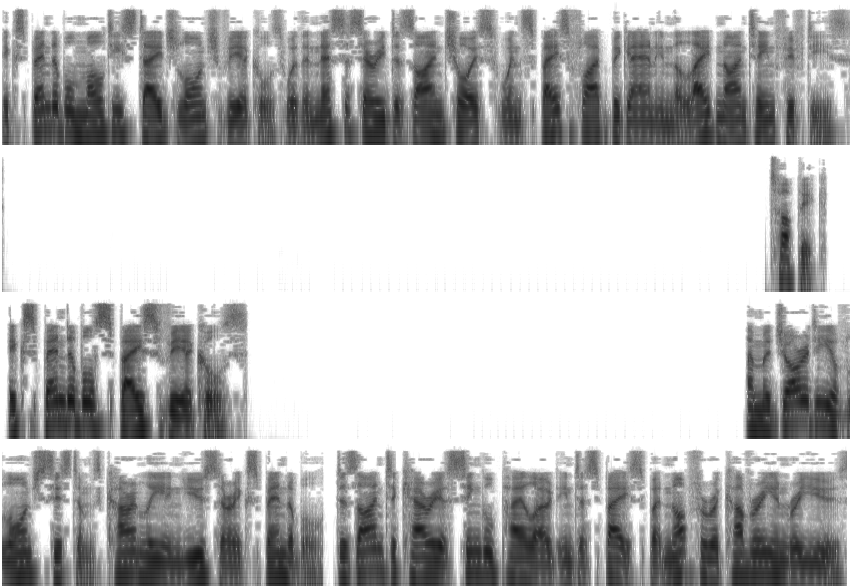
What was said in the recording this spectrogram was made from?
expendable multi-stage launch vehicles were the necessary design choice when spaceflight began in the late 1950s. Expendable space vehicles A majority of launch systems currently in use are expendable, designed to carry a single payload into space but not for recovery and reuse.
